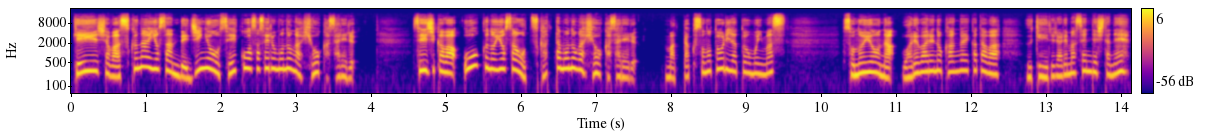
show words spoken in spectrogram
経営者は少ない予算で事業を成功させるものが評価される。政治家は多くの予算を使ったものが評価される。全くその通りだと思います。そのような我々の考え方は受け入れられませんでしたね。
